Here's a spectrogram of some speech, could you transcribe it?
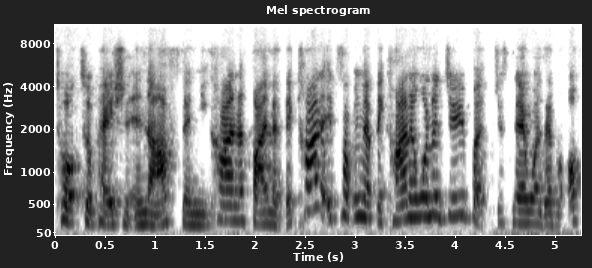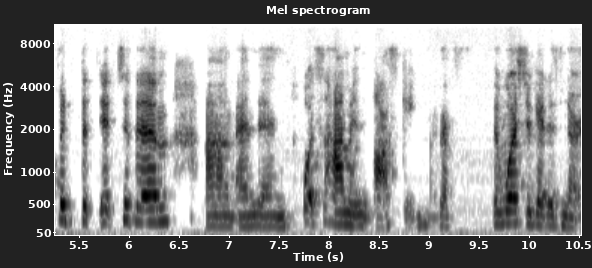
talk to a patient enough, then you kind of find that they kind of, it's something that they kind of want to do, but just no one's ever offered it to them. Um, and then what's the harm in asking? Like that's the worst you get is no,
